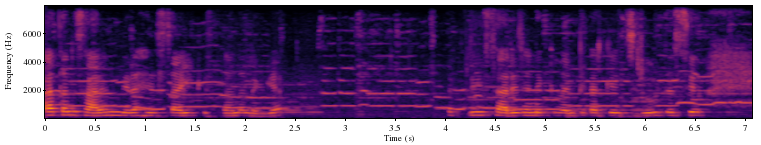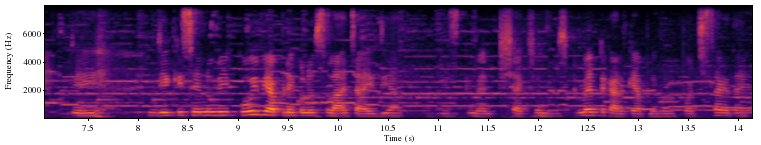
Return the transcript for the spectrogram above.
ਆ ਤੁਹਾਨੂੰ ਸਾਰਿਆਂ ਨੂੰ ਮੇਰਾ ਹੇਅਰ ਸਟਾਈਲ ਕਿਸ ਤਰ੍ਹਾਂ ਦਾ ਲੱਗਿਆ? ਪਲੀਜ਼ ਸਾਰੇ ਜਣੇ ਕਮੈਂਟ ਕਰਕੇ ਜ਼ਰੂਰ ਦੱਸਿਓ। ਤੇ ਜੇ ਕਿਸੇ ਨੂੰ ਵੀ, ਕੋਈ ਵੀ ਆਪਣੇ ਕੋਲੋਂ ਸਲਾਹ ਚਾਹੀਦੀ ਆ ਪਲੀਜ਼ ਕਮੈਂਟ ਸੈਕਸ਼ਨ ਦੇ ਵਿੱਚ ਕਮੈਂਟ ਕਰਕੇ ਆਪਣੇ ਕੋਲ ਪੁੱਛ ਸਕਦਾ ਹੈ।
